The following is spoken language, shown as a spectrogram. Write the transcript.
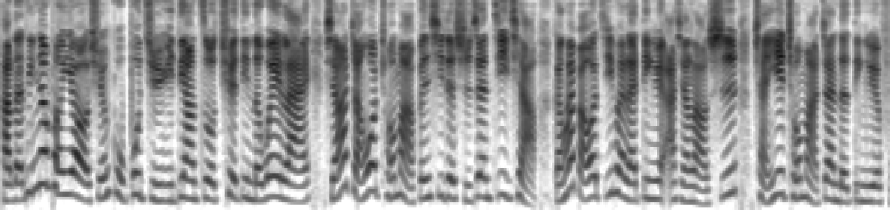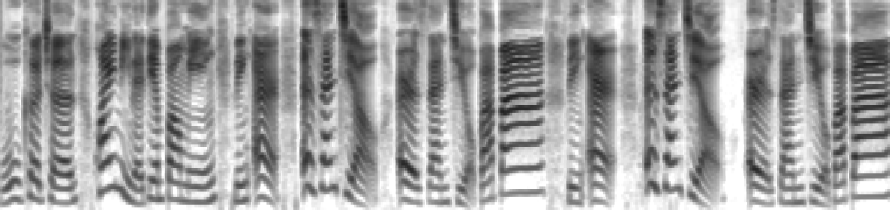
好的，听众朋友，选股布局一定要做确定的未来。想要掌握筹码分析的实战技巧，赶快把握机会来订阅阿翔老师产业筹码站的订阅服务课程。欢迎你来电报名：零二二三九二三九八八零二二三九。二三九八八，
